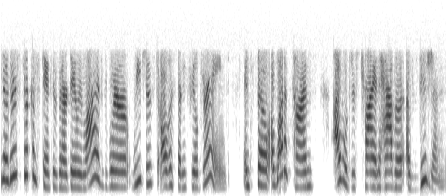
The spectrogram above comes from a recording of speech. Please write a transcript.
you know, there's circumstances in our daily lives where we just all of a sudden feel drained. And so a lot of times I will just try and have a, a vision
